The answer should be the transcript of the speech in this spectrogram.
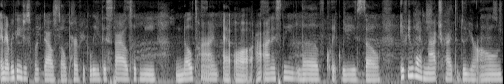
And everything just worked out so perfectly. This style took me no time at all. I honestly love quick weaves. So if you have not tried to do your own,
